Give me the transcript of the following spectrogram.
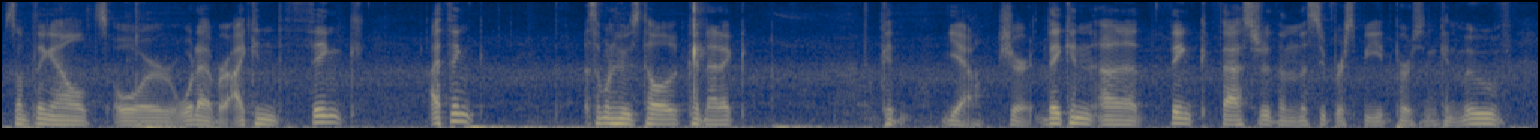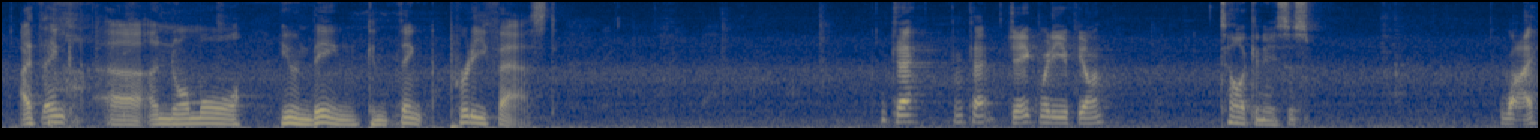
something else or whatever. I can think I think someone who's telekinetic could yeah, sure. They can uh think faster than the super speed person can move. I think uh, a normal human being can think pretty fast. Okay, okay. Jake, what are you feeling? Telekinesis. Why?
